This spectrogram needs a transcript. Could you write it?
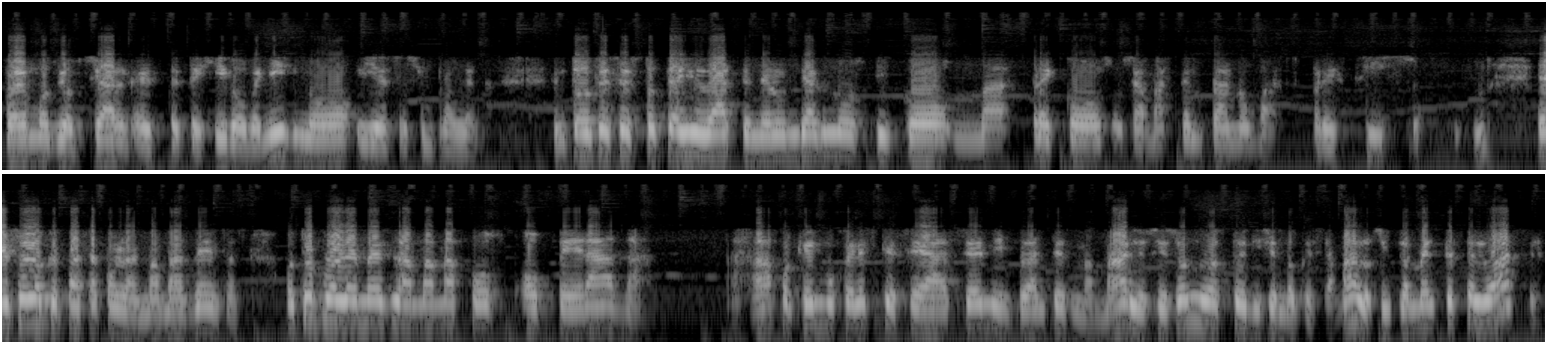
podemos biopsiar este tejido benigno y eso es un problema. Entonces esto te ayuda a tener un diagnóstico más precoz, o sea, más temprano, más preciso. Eso es lo que pasa con las mamas densas. Otro problema es la mama postoperada. Ajá, porque hay mujeres que se hacen implantes mamarios y eso no estoy diciendo que sea malo, simplemente se lo hacen.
